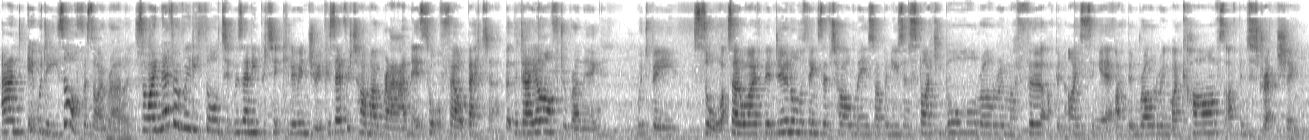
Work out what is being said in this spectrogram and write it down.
and it would ease off as I ran. Right. So I never really thought it was any particular injury because every time I ran it sort of felt better. But the day after running would be sore. So I've been doing all the things they've told me. So I've been using a spiky ball, rollering my foot, I've been icing it, I've been rollering my calves, I've been stretching.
